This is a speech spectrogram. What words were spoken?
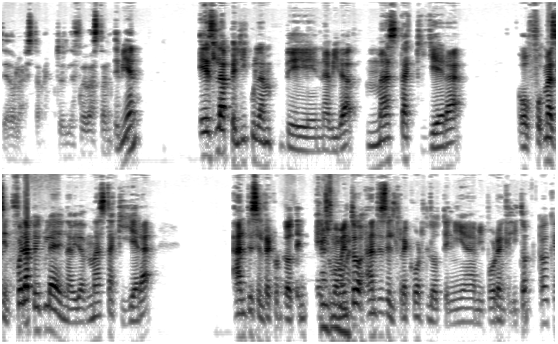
de dólares también. Entonces le fue bastante bien. Es la película de Navidad más taquillera, o fue, más bien, fue la película de Navidad más taquillera. Antes el récord lo ten- en, En su su momento, momento. antes el récord lo tenía mi pobre angelito Ok.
